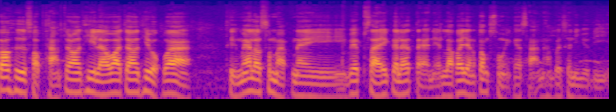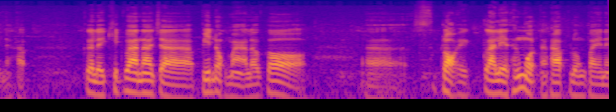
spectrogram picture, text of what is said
ก็คือสอบถามเจ้าหน้าที่แล้วว่าเจ้าหน้าที่บอกว่า ถึงแม้เราสมัครในเว็บไซต์ก็แล้วแต่เนี่ยเราก็ยังต้องส่งเอกสารทางไปรษณีย์อยู่ดีนะครับ ก็เลยคิดว่าน่าจะปริ้นออกมาแล้วก็กรอกรายละเอียดทั้งหมดนะครับ ลงไปใน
